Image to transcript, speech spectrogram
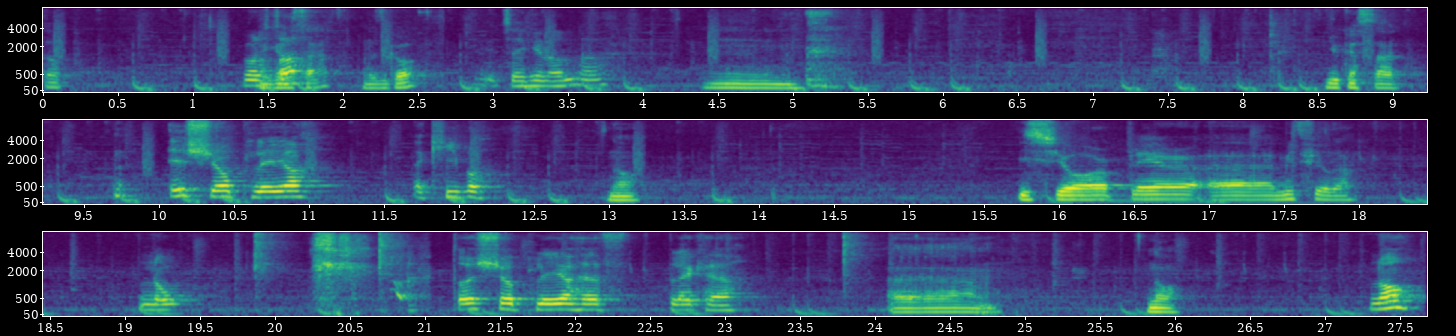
Top. You wanna can start? Let's go. You take it on now. Hmm. You can start. Is your player a keeper? No. Is your player a midfielder? No. Does your player have black hair? Um, no. No?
